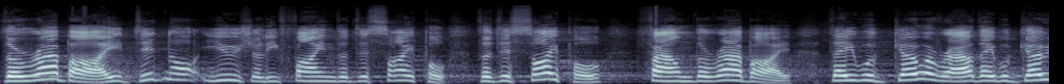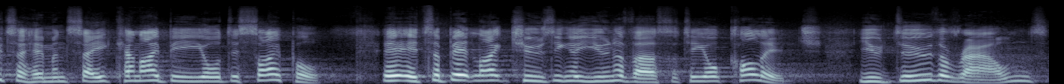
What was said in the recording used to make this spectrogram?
The rabbi did not usually find the disciple, the disciple found the rabbi. They would go around, they would go to him and say, Can I be your disciple? It's a bit like choosing a university or college. You do the rounds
